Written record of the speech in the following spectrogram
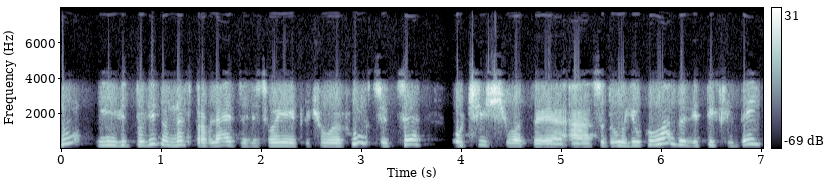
Ну і відповідно не справляється зі своєю ключовою функцією. Це очищувати а, судову гілку влади від тих людей,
